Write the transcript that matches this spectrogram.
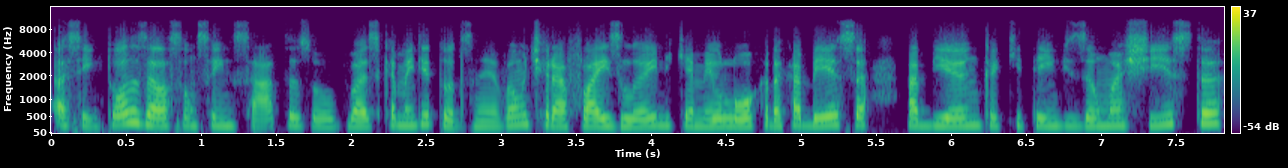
assim, todas elas são sensatas, ou basicamente todas, né? Vamos tirar a Fly Slane, que é meio louca da cabeça, a Bianca, que tem visão machista,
